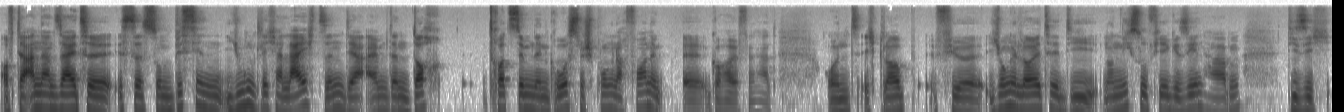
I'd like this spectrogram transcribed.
auf der anderen Seite ist das so ein bisschen jugendlicher Leichtsinn, der einem dann doch trotzdem den großen Sprung nach vorne äh, geholfen hat. Und ich glaube, für junge Leute, die noch nicht so viel gesehen haben, die sich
